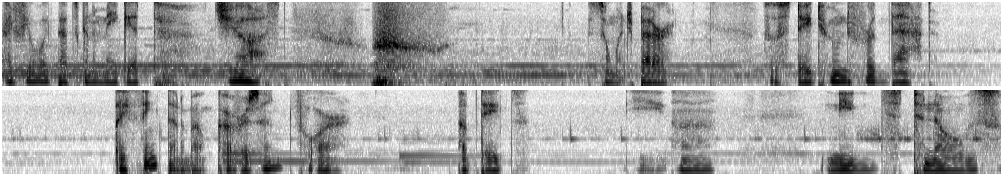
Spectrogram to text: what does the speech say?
I feel like that's going to make it just so much better. So stay tuned for that. I think that about covers it for updates. The uh, needs to knows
